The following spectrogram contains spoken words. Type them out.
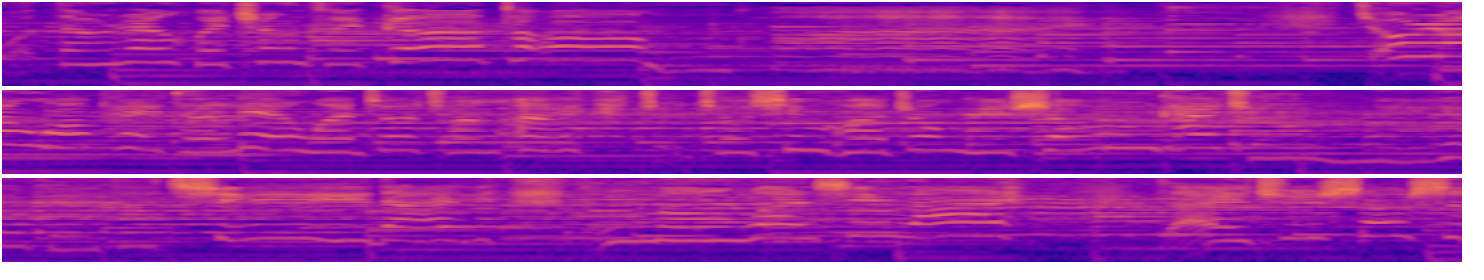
我当然会沉醉个痛快。这场爱，只求心花终于盛开，就没有别的期待。等梦完醒来，再去收拾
